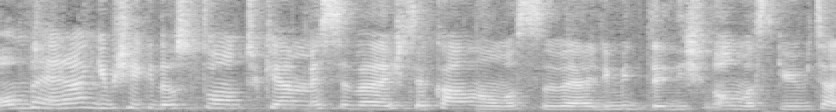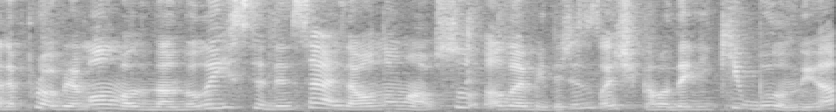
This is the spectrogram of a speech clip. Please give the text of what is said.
Onda herhangi bir şekilde stone tükenmesi veya işte kalmaması veya limited edition olması gibi bir tane problem olmadığından dolayı istediğiniz her zaman o mouse'u alabilirsiniz. Açıklamada linki bulunuyor.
